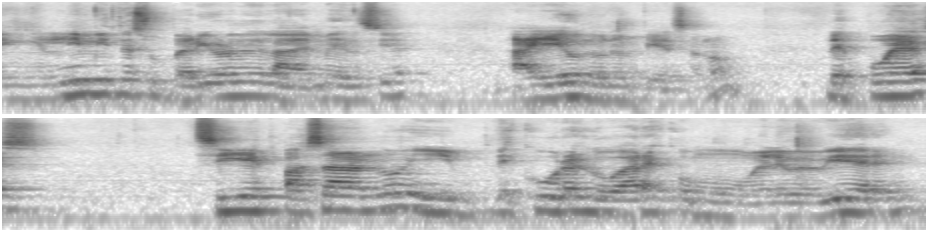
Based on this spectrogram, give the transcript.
en el límite superior de la demencia. Ahí es donde uno empieza, ¿no? Después sigues pasando y descubres lugares como el Bebieren.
